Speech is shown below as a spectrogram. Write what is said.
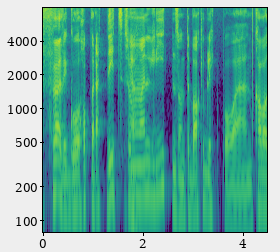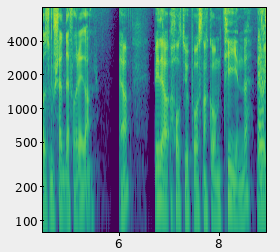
før vi går, hopper rett dit, så må vi ha en liten sånn tilbakeblikk på um, hva var det som skjedde forrige gang. Ja. Vi holdt jo på å snakke om tiende. Det Ja, å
